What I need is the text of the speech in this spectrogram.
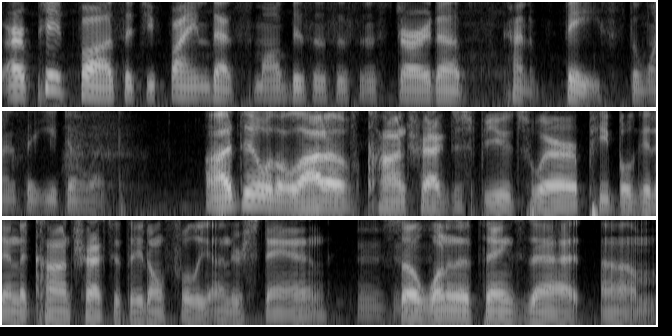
or pitfalls that you find that small businesses and startups kind of face? The ones that you deal with. I deal with a lot of contract disputes where people get into contracts that they don't fully understand. So one of the things that um,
